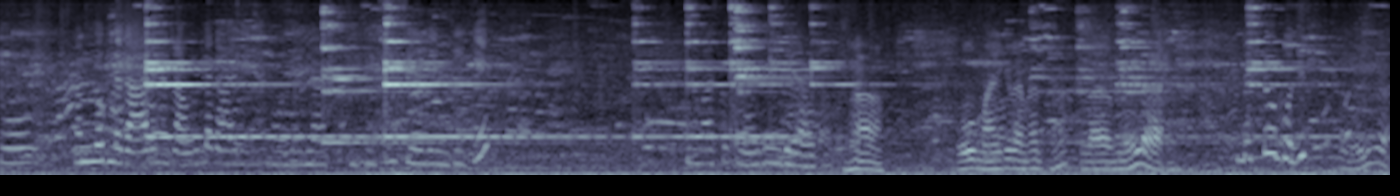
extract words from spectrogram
तो हम लोग लगा रहे हैं राउंड लगा रहे हैं भोलेनाथ जी के वो माइक रहना था ला- नहीं लाया है। मैं तो बोली थी। भूल गया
